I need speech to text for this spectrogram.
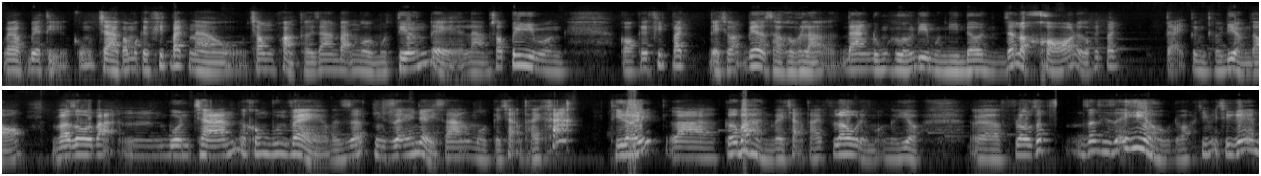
Và đặc biệt thì cũng chả có một cái feedback nào trong khoảng thời gian bạn ngồi một tiếng để làm Shopee mà có cái feedback để cho bạn biết là sở hữu là đang đúng hướng đi một nghìn đơn. Rất là khó để có feedback tại từng thời điểm đó. Và rồi bạn buồn chán không vui vẻ và rất dễ nhảy sang một cái trạng thái khác thì đấy là cơ bản về trạng thái flow để mọi người hiểu. Uh, flow rất rất dễ hiểu đó chính là chơi game.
